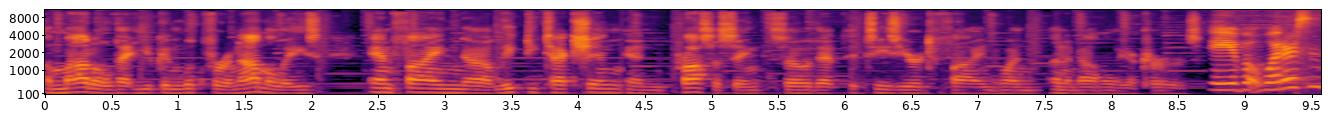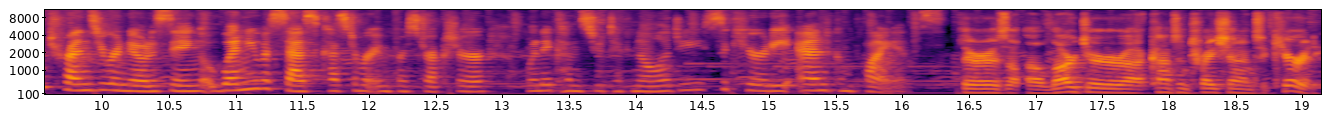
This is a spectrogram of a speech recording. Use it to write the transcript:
a model that you can look for anomalies and find uh, leak detection and processing so that it's easier to find when an anomaly occurs. Dave, what are some trends you are noticing when you assess customer infrastructure when it comes to technology, security, and compliance? There is a, larger uh, concentration on security.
